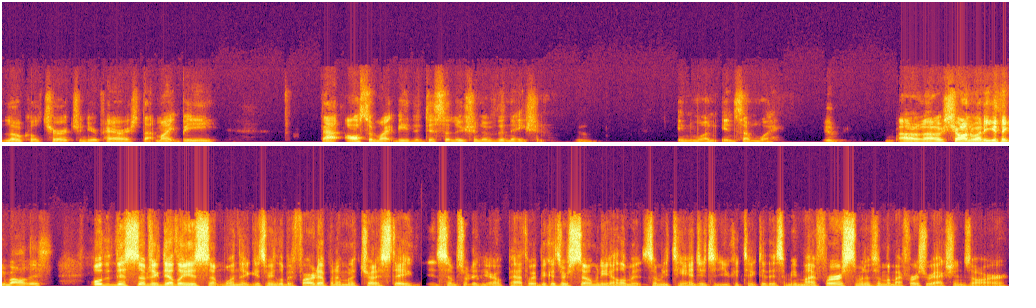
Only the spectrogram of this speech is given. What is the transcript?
local church and your parish that might be that also might be the dissolution of the nation Yeah. in one in some way Yeah. i don't know sean what do you think about all this Well, this subject definitely is some, one that gets me a little bit fired up, and I'm going to try to stay some sort of narrow pathway because there's so many elements, so many tangents that you could take to this. I mean, my first, some of, some of my first reactions are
